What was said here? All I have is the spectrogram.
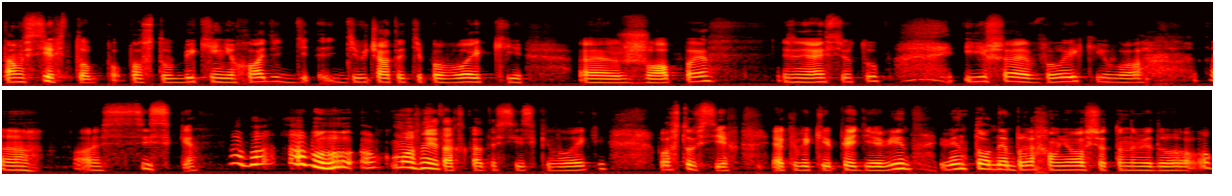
Там всіх, хто просто в бікіні ходять, дівчата, типу, великі е, жопи. Ізвиняюсь, Ютуб. І ще великі во, е, е, сіськи. Або, або можна і так сказати, сіськи великі. Просто всіх. Як Вікіпедія, він, він то не брехав, у нього все то не відео.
